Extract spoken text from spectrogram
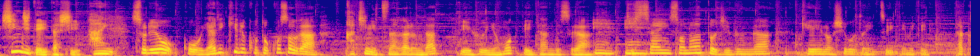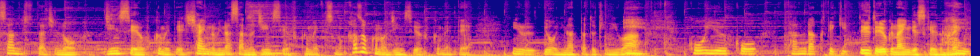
信じていたし、はい、それをこうやりきることこそが勝ちにつながるんだっていうふうに思っていたんですが、え、実際にその後自分が経営の仕事についてみてたくさんの人たちの人生を含めて社員の皆さんの人生を含めてその家族の人生を含めて見るようになった時には、こういうこう短絡的っていうとよくないんですけれどもね、はい、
